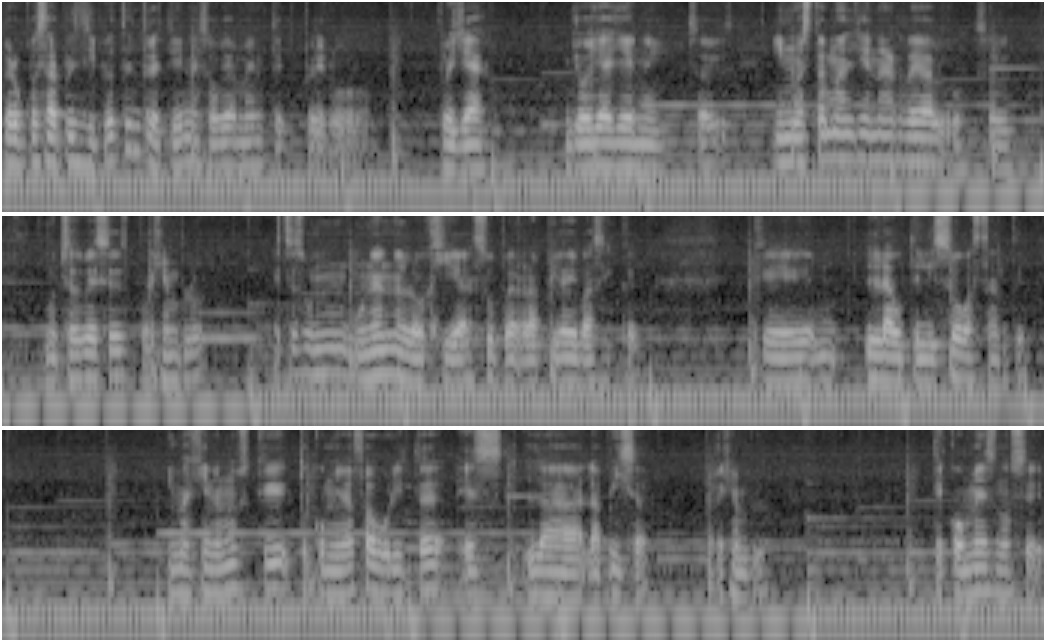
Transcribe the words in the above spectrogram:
Pero pues al principio te entretienes, obviamente, pero pues ya, yo ya llené, ¿sabes? Y no está mal llenar de algo, ¿sabes? Muchas veces, por ejemplo, esta es una analogía súper rápida y básica que la utilizo bastante. Imaginemos que tu comida favorita es la, la pizza, por ejemplo. Te comes, no sé,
